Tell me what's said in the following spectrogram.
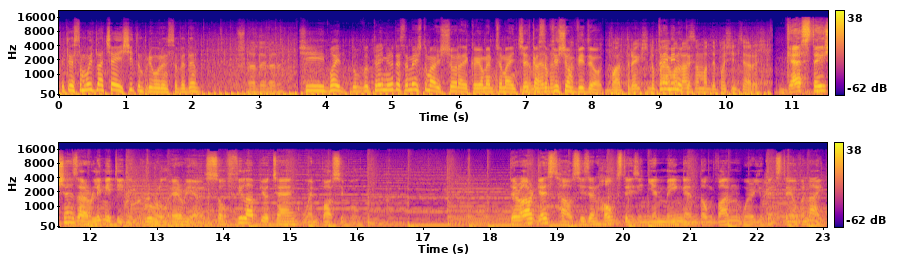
Păi trebuie să mă uit la ce a ieșit în primul rând, să vedem. Și în al doilea rând? Și băi, 3 minute să mergi tu mai ușor, adică eu merg ce mai încet Eu ca să fiu și eu în despat. video. Vă trec și după Trei aia vă minute. las să mă depășiți iarăși. Gas stations are limited in rural areas, so fill up your tank when possible. There are guest houses and homestays in Yen Minh and Dong Van where you can stay overnight.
